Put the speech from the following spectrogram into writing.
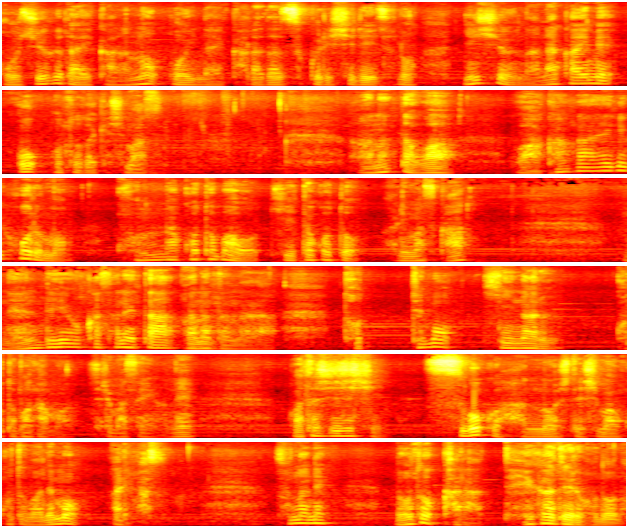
50代からの老いない体づくりシリーズの27回目をお届けします。あなたは若返りホルモンこんな言葉を聞いたことありますか？年齢を重ねたあなたならとっても気になる言葉かもしれませんよね。私自身すごく反応してしまう言葉でもあります。そんなね喉から手が出るほどの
